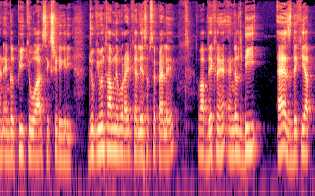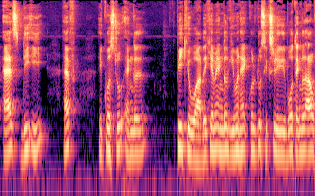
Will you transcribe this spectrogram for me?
and angle P Q R sixty degree जो गिवन था हमने वो राइट कर लिया सबसे पहले। अब आप देख रहे हैं एंगल डी एज देखिए आप as D E F equals to angle P Q R देखिए हमें एंगल गिवन है equal to sixty degree both angle are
